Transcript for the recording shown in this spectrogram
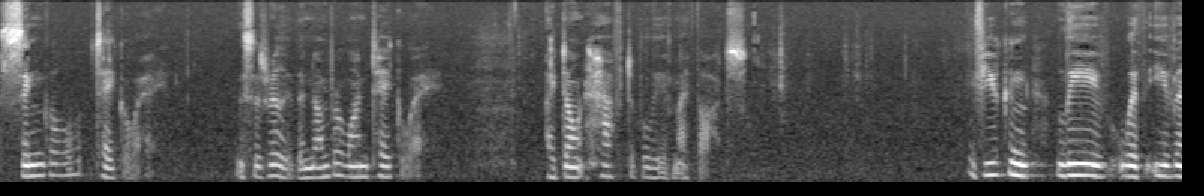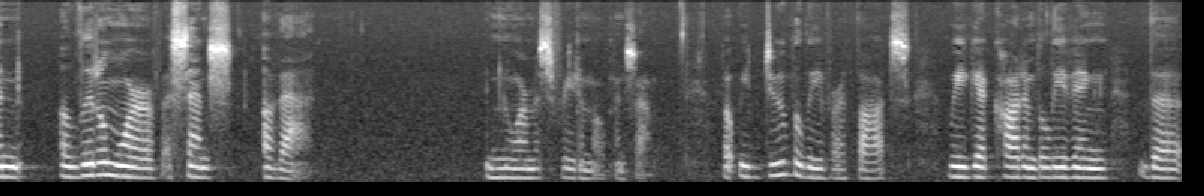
single takeaway. This is really the number one takeaway. I don't have to believe my thoughts. If you can leave with even a little more of a sense of that, enormous freedom opens up. But we do believe our thoughts. We get caught in believing the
